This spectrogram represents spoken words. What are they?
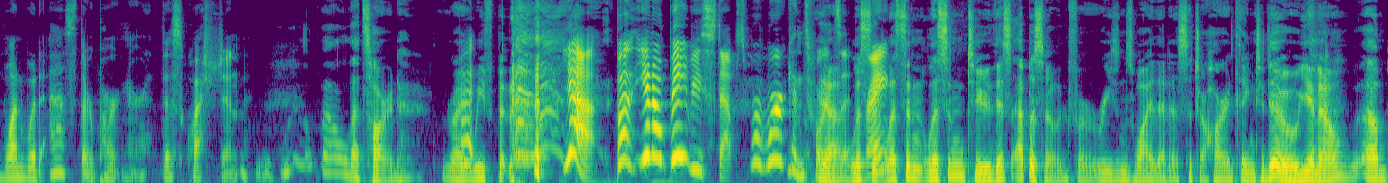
one would ask their partner this question. Well, that's hard, right? But- We've been Yeah, but you know, baby steps. We're working towards yeah. it, Listen, right? listen, listen to this episode for reasons why that is such a hard thing to do. You know, um,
